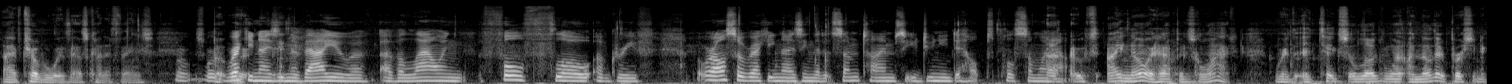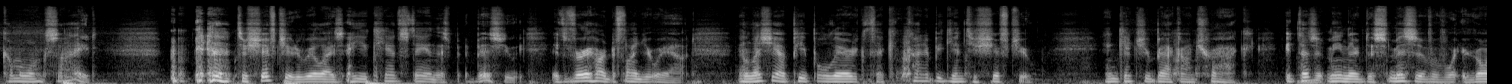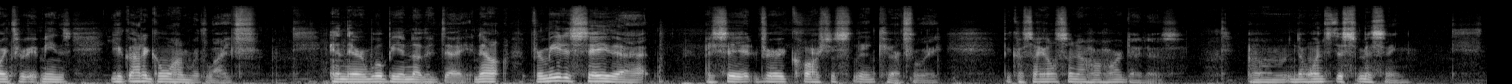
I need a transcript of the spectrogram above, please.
I have trouble with those kind of things. we're, we're we're- recognizing the value of, of allowing full flow of grief, but we're also recognizing that at sometimes you do need to help pull someone Uh, out. I know it happens a lot, where it takes a loved one, another person, to come alongside to shift you to realize, hey, you can't stay in this abyss. You, it's very hard to find your way out unless you have people there that can kind of begin to shift you and get you back on track. It doesn't mean they're dismissive of what you're going through. It means you got to go on with life, and there will be another day. Now, for me to say that, I say it very cautiously and carefully because I also know how hard that is. Um, no one's dismissing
